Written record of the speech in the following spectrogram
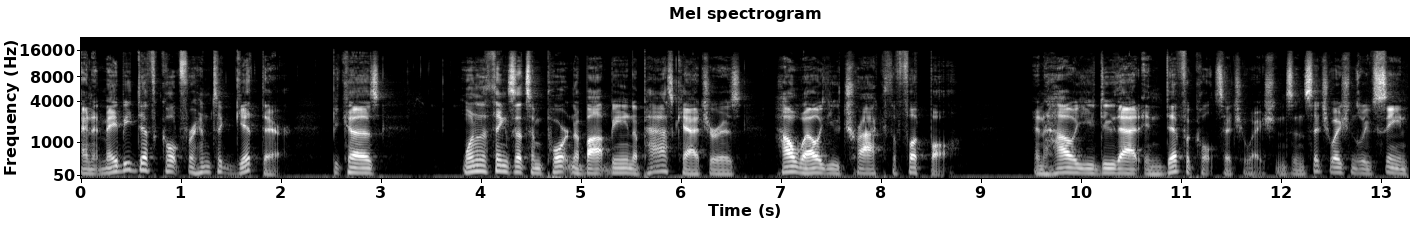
and it may be difficult for him to get there because one of the things that's important about being a pass catcher is how well you track the football and how you do that in difficult situations. In situations we've seen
